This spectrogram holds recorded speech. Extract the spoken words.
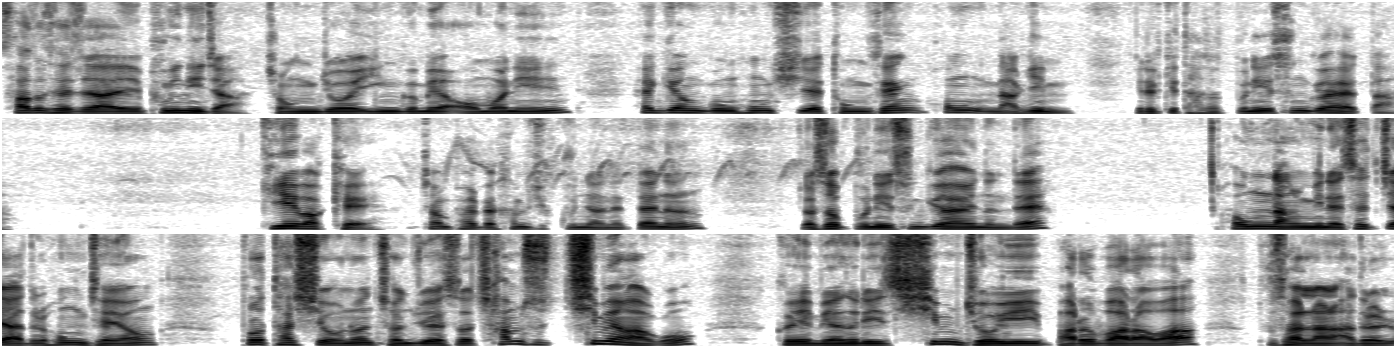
사도세자의 부인이자 정조의 임금의 어머니인 해경궁 홍씨의 동생 홍낙임 이렇게 다섯 분이 순교하였다. 기해박해 1839년에 때는 여섯 분이 순교하였는데 홍낙민의 셋째 아들 홍재영 프로타시오는 전주에서 참수 치명하고 그의 며느리 심조이 바르바라와 두 살 난 아들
